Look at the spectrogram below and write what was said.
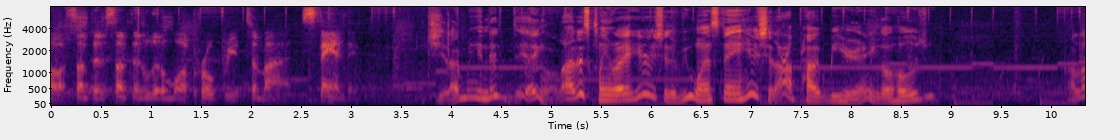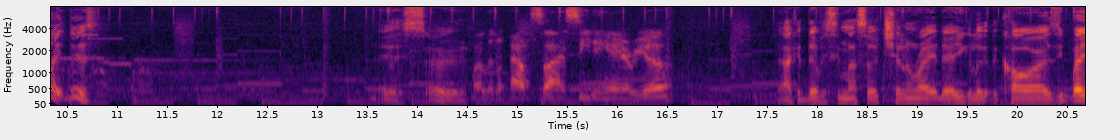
Oh, something something a little more appropriate to my standing. Shit, I mean, this, I ain't gonna lie, this clean right here. Shit, if you want to stay in here, shit, I'll probably be here. I ain't gonna hold you. I like this. Yes, sir. My little outside seating area. I could definitely see myself chilling right there. You can look at the cars. You, but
